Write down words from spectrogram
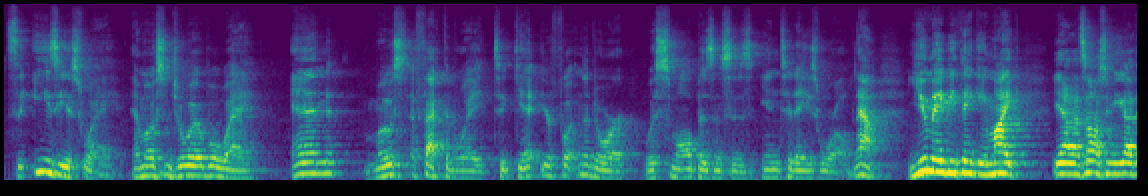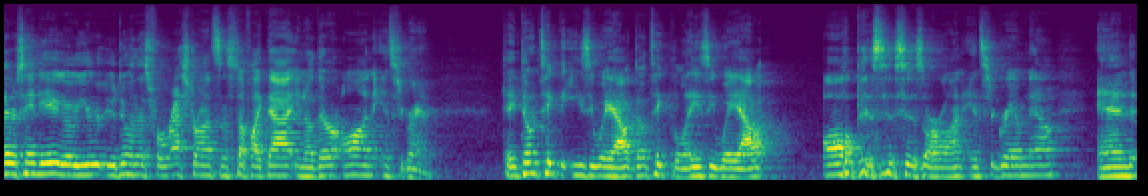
It's the easiest way and most enjoyable way and most effective way to get your foot in the door with small businesses in today's world. Now, you may be thinking, Mike, yeah, that's awesome. You got there in San Diego. You're, you're doing this for restaurants and stuff like that. You know, they're on Instagram. Okay, don't take the easy way out. Don't take the lazy way out. All businesses are on Instagram now. And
